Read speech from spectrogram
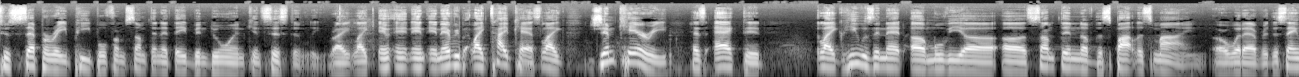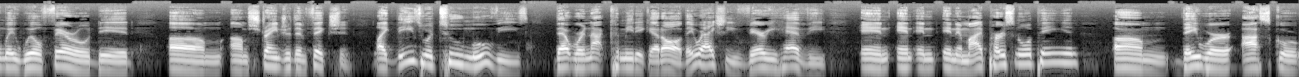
to separate people from something that they've been doing consistently, right? Like, and, and- and everybody like typecast. Like Jim Carrey has acted like he was in that uh, movie, uh, uh, something of the Spotless Mind or whatever. The same way Will Ferrell did um, um, Stranger Than Fiction. Like these were two movies that were not comedic at all. They were actually very heavy, and and and, and in my personal opinion, um, they were Oscar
